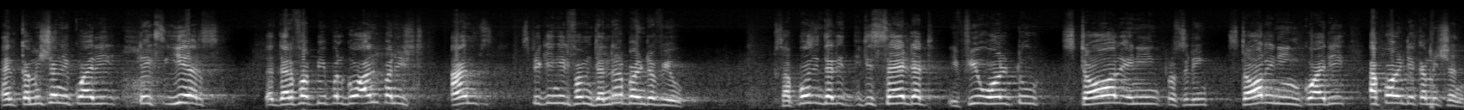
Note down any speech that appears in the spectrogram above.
and commission inquiry takes years. That Therefore, people go unpunished. I'm speaking it from general point of view. Supposing that it is said that if you want to stall any proceeding, stall any inquiry, appoint a commission.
